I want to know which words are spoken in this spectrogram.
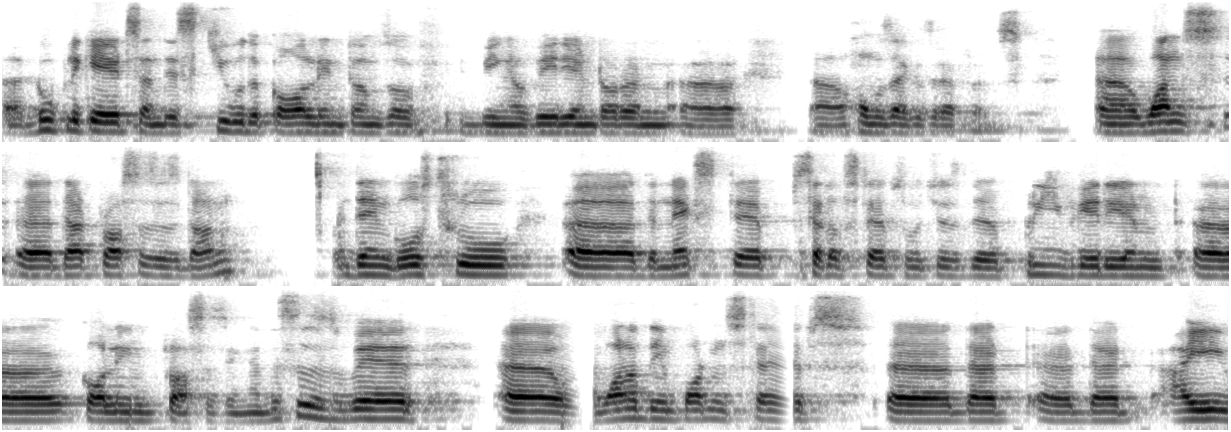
uh, duplicates and they skew the call in terms of being a variant or an uh, uh, homozygous reference. Uh, once that process is done, then goes through the next step set of steps, which is the pre-variant calling processing, and this is where uh, one of the important steps uh, that uh, that I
